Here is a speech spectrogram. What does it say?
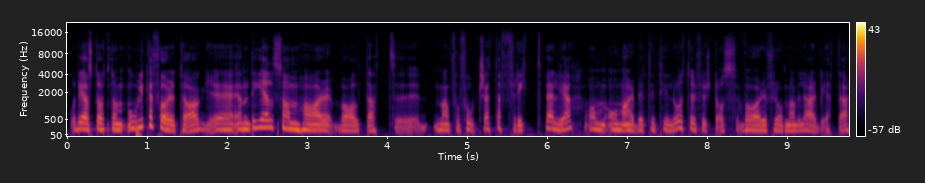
Och det har stått om olika företag. Eh, en del som har valt att eh, man får fortsätta fritt välja, om, om arbetet tillåter förstås, varifrån man vill arbeta.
